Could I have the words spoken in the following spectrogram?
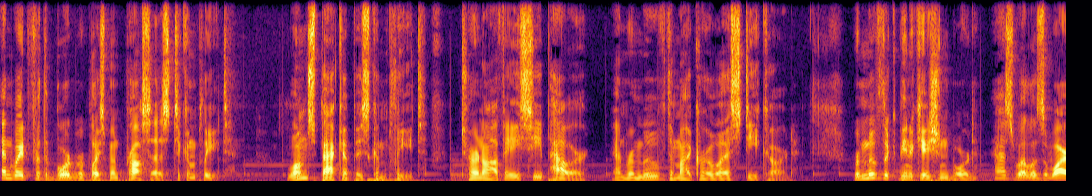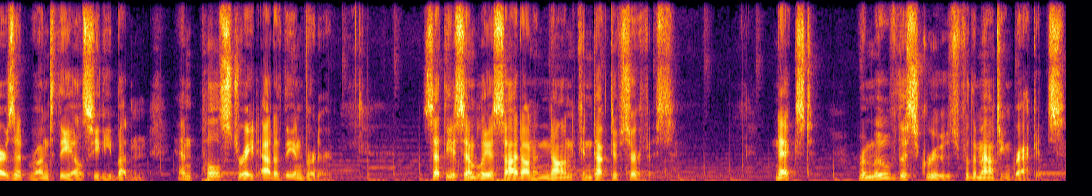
and wait for the board replacement process to complete. Once backup is complete, turn off AC power and remove the micro SD card. Remove the communication board, as well as the wires that run to the LCD button, and pull straight out of the inverter. Set the assembly aside on a non-conductive surface. Next, remove the screws for the mounting brackets.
